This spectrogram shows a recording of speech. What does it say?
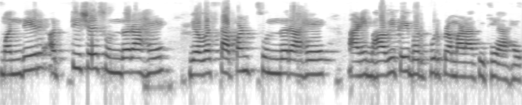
मंदिर अतिशय सुंदर आहे व्यवस्थापन सुंदर आहे आणि भाविकही भरपूर प्रमाणात इथे आहेत.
